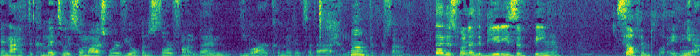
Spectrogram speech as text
and not have to commit to it so much. Where if you open a storefront, then you are committed to that, you know, Well, hundred percent. that is one of the beauties of being self-employed. Yeah.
